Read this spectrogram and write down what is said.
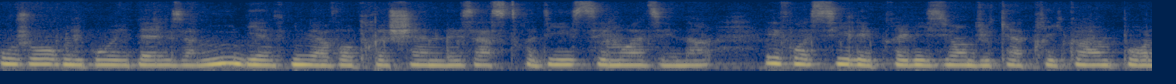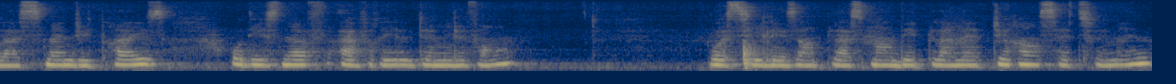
Bonjour mes beaux et belles amis, bienvenue à votre chaîne Les Astres 10, c'est moi Zéna et voici les prévisions du Capricorne pour la semaine du 13 au 19 avril 2020. Voici les emplacements des planètes durant cette semaine.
